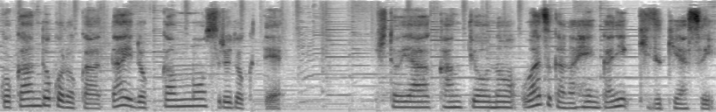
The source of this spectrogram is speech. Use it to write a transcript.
五感どころか第六感も鋭くて人や環境のわずかな変化に気づきやすい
